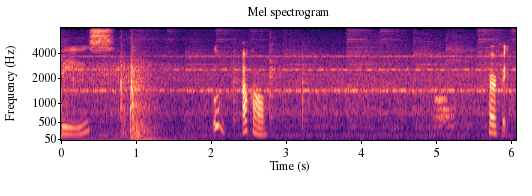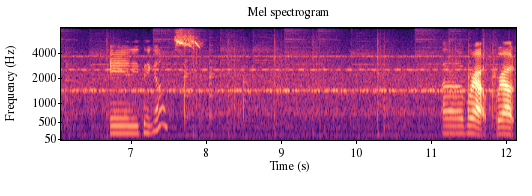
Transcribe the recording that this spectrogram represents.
these. Ooh, alcohol. Perfect. Anything else? Uh, we're out. We're out.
